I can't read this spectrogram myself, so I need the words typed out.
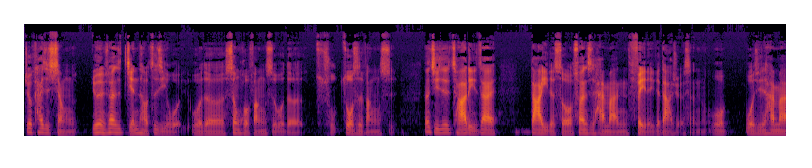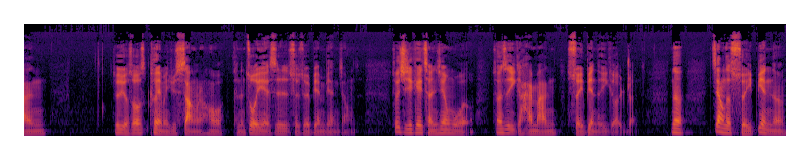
就开始想，有点算是检讨自己，我我的生活方式，我的处做事方式。那其实查理在大一的时候算是还蛮废的一个大学生。我我其实还蛮，就是有时候课也没去上，然后可能作业也是随随便便这样子。所以其实可以呈现我算是一个还蛮随便的一个人。那。这样的随便呢，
